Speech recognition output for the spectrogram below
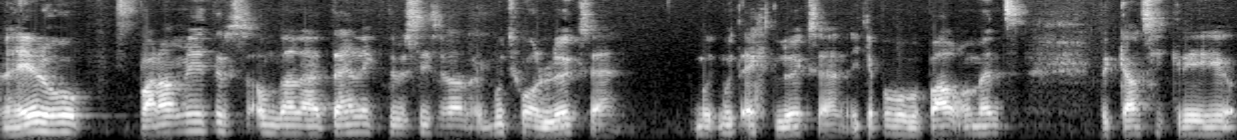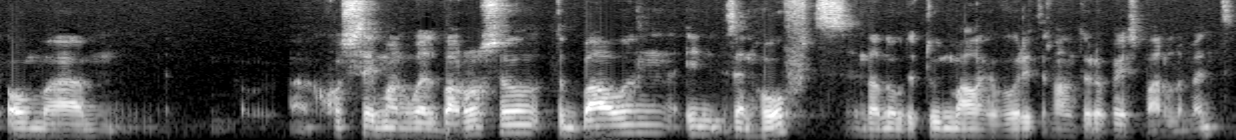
een hele hoop parameters om dan uiteindelijk te beslissen van, het moet gewoon leuk zijn. Moet, moet echt leuk zijn. Ik heb op een bepaald moment de kans gekregen om um, José Manuel Barroso te bouwen in zijn hoofd. En dan ook de toenmalige voorzitter van het Europees Parlement.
